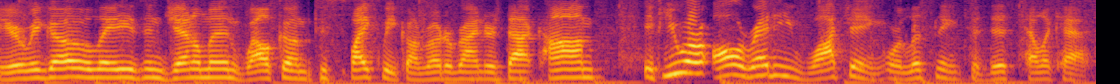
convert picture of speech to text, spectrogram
Here we go, ladies and gentlemen. Welcome to Spike Week on rotogrinders.com. If you are already watching or listening to this telecast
